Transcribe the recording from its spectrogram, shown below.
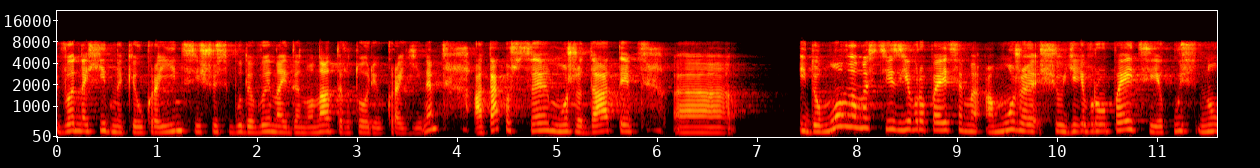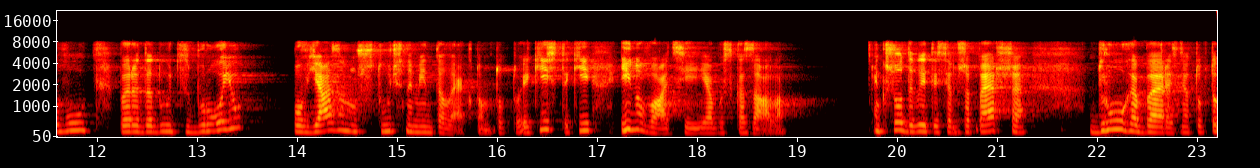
винахідники українці, щось буде винайдено на території України, а також це може дати. Е, і домовленості з європейцями, а може, що європейці якусь нову передадуть зброю пов'язану з штучним інтелектом, тобто якісь такі інновації, я би сказала. Якщо дивитися вже перше, 2 березня, тобто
